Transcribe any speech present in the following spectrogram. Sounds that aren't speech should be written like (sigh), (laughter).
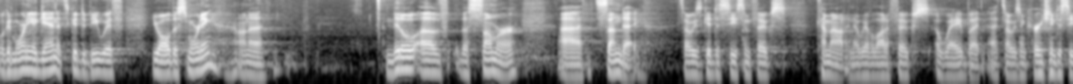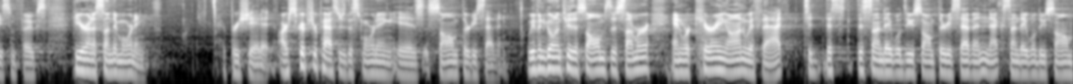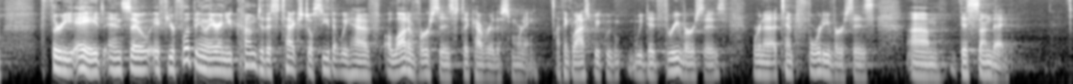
Well, good morning again. It's good to be with you all this morning on a middle of the summer uh, Sunday. It's always good to see some folks come out. I know we have a lot of folks away, but it's always encouraging (laughs) to see some folks here on a Sunday morning. Appreciate it. Our scripture passage this morning is Psalm 37. We've been going through the Psalms this summer, and we're carrying on with that. To this, this Sunday, we'll do Psalm 37. Next Sunday, we'll do Psalm 38. And so if you're flipping there and you come to this text, you'll see that we have a lot of verses to cover this morning. I think last week we, we did three verses. We're going to attempt 40 verses um, this Sunday.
